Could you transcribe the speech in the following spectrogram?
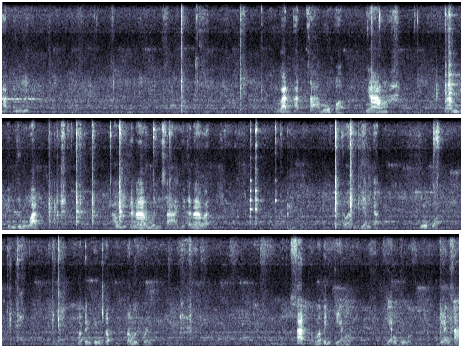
คักอยู่นี่ว่านพัดสาหมูปอบงามน้ำอีกเป็นคือหมู่ว่า เอาอีกก็น่าเหมือนอีสายอีกก็น่าว่าแต่ว่าสิเทียงจากหมูกว่ามาเป็นกุ้งกับปลาหมึกคนซัดออกมาเป็นเกียงเกียงกุ้งเกียงสา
